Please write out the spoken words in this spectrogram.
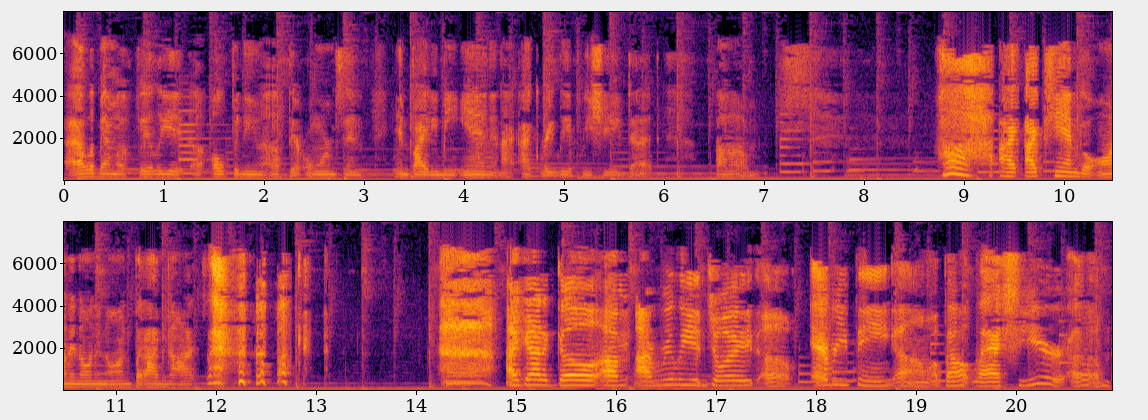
Alabama affiliate uh, opening up their arms and inviting me in, and I, I greatly appreciate that. Um, I, I can go on and on and on, but I'm not. I gotta go. Um, I really enjoyed um, everything um, about last year. Um,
